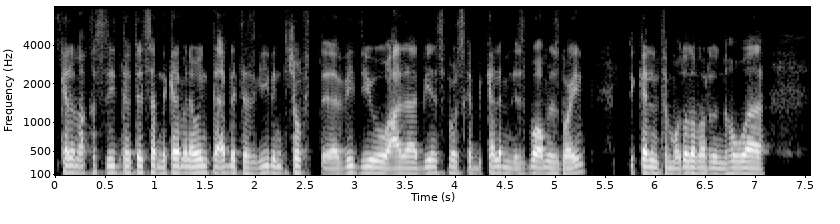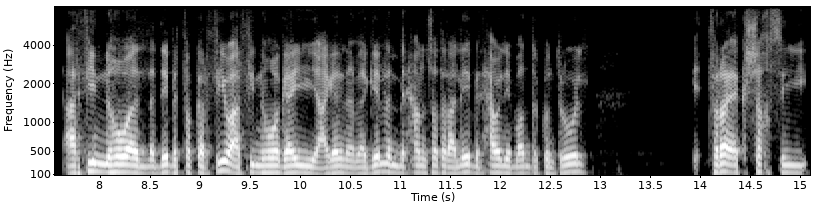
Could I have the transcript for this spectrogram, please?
اتكلم عن القصة دي أنت كنت لسه بنتكلم أنا وأنت قبل التسجيل أنت شفت فيديو على بي إن سبورتس كان بيتكلم من أسبوع أو من أسبوعين بيتكلم في الموضوع ده برضو إن هو عارفين إن هو قد إيه بتفكر فيه وعارفين إن هو جاي عاجلا أم اجلا بنحاول نسيطر عليه بنحاول يبقى under control في رأيك الشخصي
